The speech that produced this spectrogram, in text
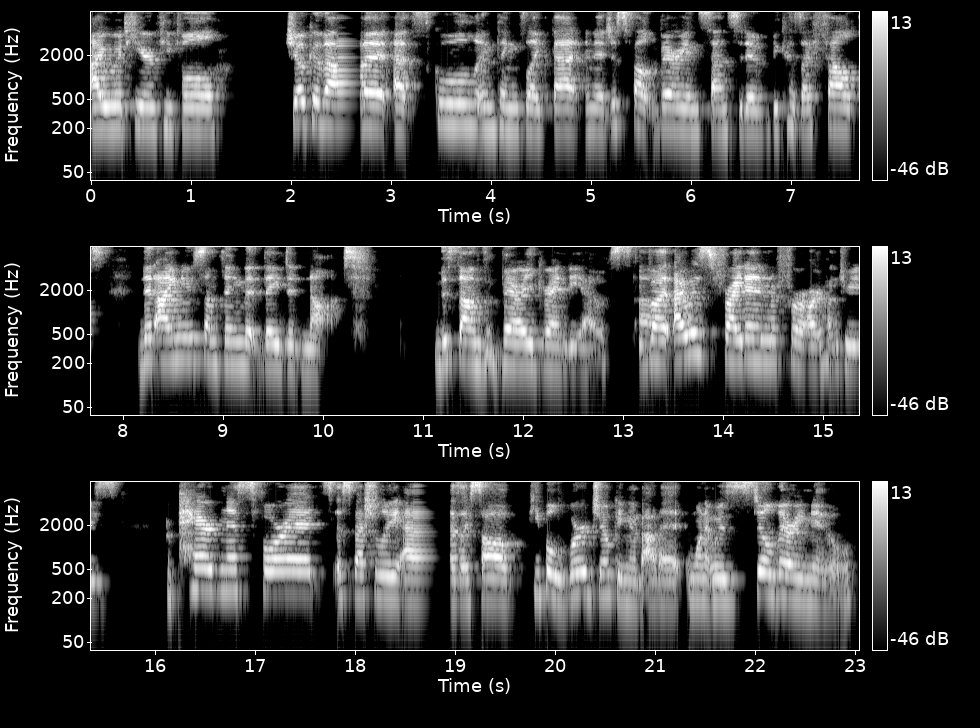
I would hear people joke about it at school and things like that. And it just felt very insensitive because I felt that I knew something that they did not. This sounds very grandiose, um, but I was frightened for our country's preparedness for it, especially as, as I saw people were joking about it when it was still very new.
